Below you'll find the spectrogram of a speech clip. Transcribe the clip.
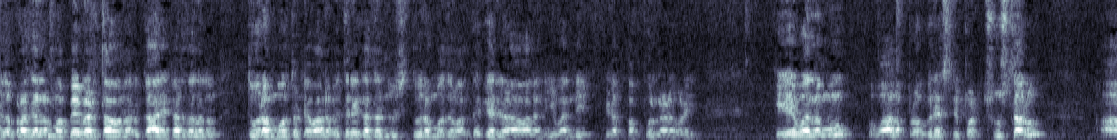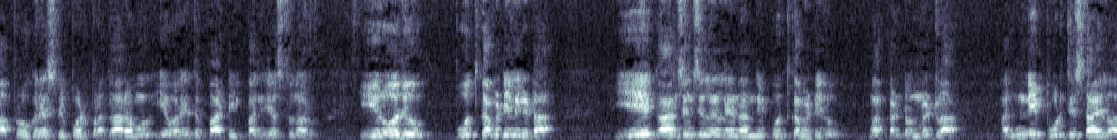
ఏదో ప్రజలను మభ్య పెడతా ఉన్నారు. కార్యకర్తలను దూరం పోతుంటే వాళ్ళ వ్యతిరేకతను చూసి దూరం పోతే వాళ్ళ దగ్గరికి రావాలని ఇవన్నీ ఇక్కడ పప్పులు నడవడి కేవలము వాళ్ళ ప్రోగ్రెస్ రిపోర్ట్ చూస్తారు. ఆ ప్రోగ్రెస్ రిపోర్ట్ ప్రకారము ఎవరైతే పార్టీకి పనిచేస్తున్నారు ఈరోజు బూత్ కమిటీలు గిట ఏ కాన్స్టిట్యున్సీలో లేని అన్ని బూత్ కమిటీలు మా కంటోన్మెంట్లో అన్నీ పూర్తి స్థాయిలో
